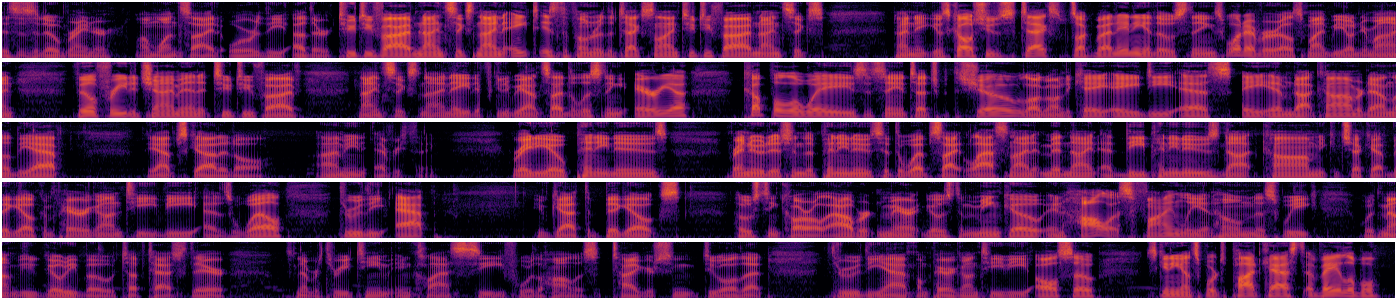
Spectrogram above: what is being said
this is a no brainer on one side or the other. 225 9698 is the phone or the text line. 225 9698. Give us a call, shoot us a text. We'll talk about any of those things, whatever else might be on your mind. Feel free to chime in at 225 9698. If you're going to be outside the listening area, couple of ways to stay in touch with the show. Log on to kadsam.com or download the app. The app's got it all. I mean, everything. Radio, Penny News, brand new edition of the Penny News hit the website last night at midnight at thepennynews.com. You can check out Big Elk and Paragon TV as well through the app. You've got the Big Elks hosting Carl Albert. Merritt goes to Minco. And Hollis finally at home this week with Mountain View Gotebo. Tough task there. Number three team in Class C for the Hollis Tigers. You can do all that through the app on Paragon TV. Also, Skinny on Sports podcast available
